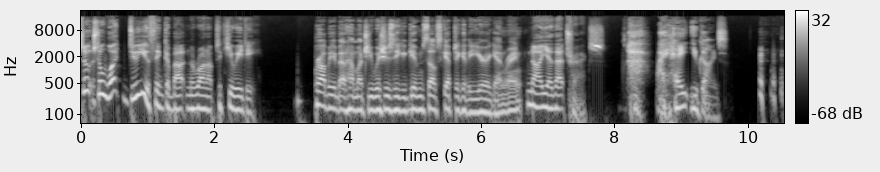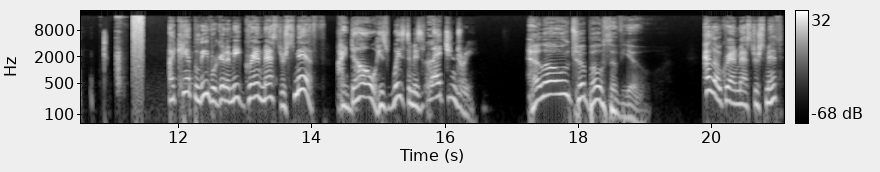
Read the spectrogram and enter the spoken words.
So, so what do you think about in the run up to QED? Probably about how much he wishes he could give himself Skeptic of the Year again, right? No, yeah, that tracks. I hate you guys. I can't believe we're going to meet Grandmaster Smith. I know his wisdom is legendary. Hello to both of you. Hello, Grandmaster Smith.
